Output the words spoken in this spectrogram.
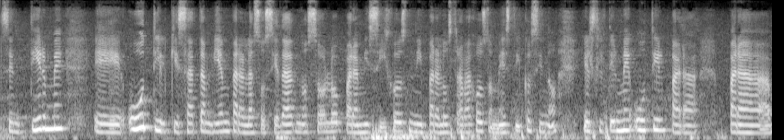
sentirme eh, útil quizá también para la sociedad, no solo para mis hijos ni para los trabajos domésticos, sino el sentirme útil para, para,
